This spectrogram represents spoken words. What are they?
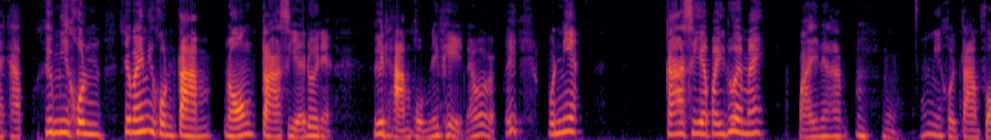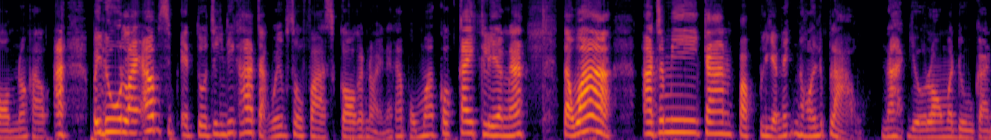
นะครับคือมีคนใช่ไหมมีคนตามน้องกลาเซียด้วยเนี่ย คือถามผมในเพจนะว่าแบบเอ้ยวันเนี้ยกาเซียไปด้วยไหมไปนะครับมีคนตามฟอร์มน้องเขาอะไปดูไลน์อัพ 11 ตัวจริงที่ค่าจากเว็บโซฟาสกอร์กันหน่อยนะครับ ผมว่าก็ใกล้เคียงนะ แต่ว่าอาจจะมีการปรับเปลี่ยนเล็กน้อยหรือเปล่านะเดี๋ยวลองมาดูกัน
